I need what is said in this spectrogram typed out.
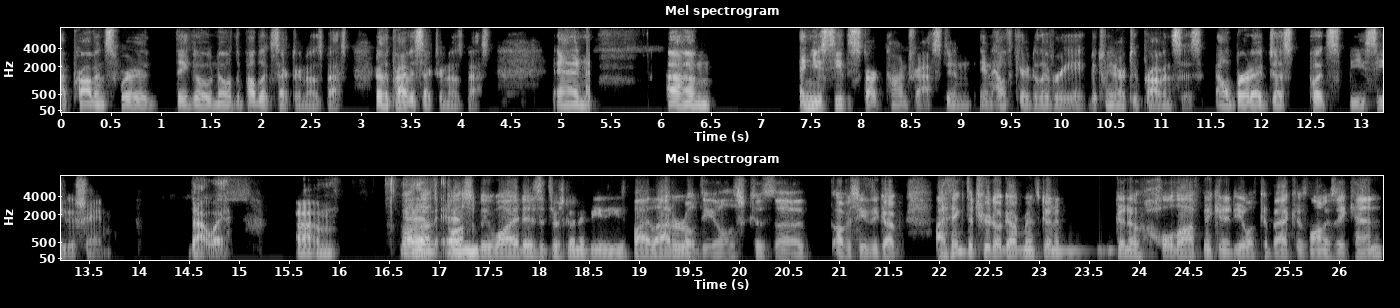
a province where they go no the public sector knows best or the private sector knows best, and um, and you see the stark contrast in in healthcare delivery between our two provinces. Alberta just puts BC to shame that way. Um, well, and, that's possibly and, why it is that there's going to be these bilateral deals because uh, obviously the gov- I think the Trudeau government's going to going to hold off making a deal with Quebec as long as they can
